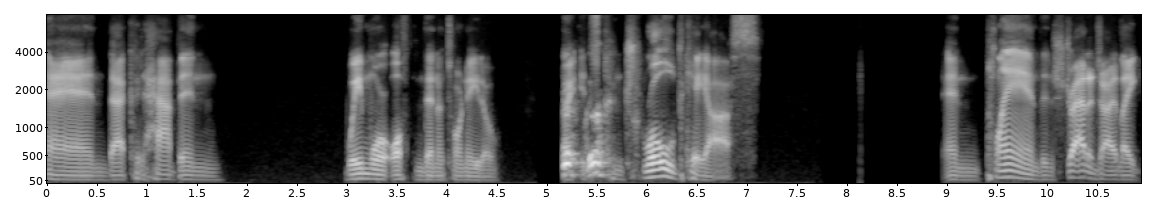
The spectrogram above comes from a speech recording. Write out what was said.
and that could happen way more often than a tornado. Right? It's controlled chaos and planned and strategized, like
